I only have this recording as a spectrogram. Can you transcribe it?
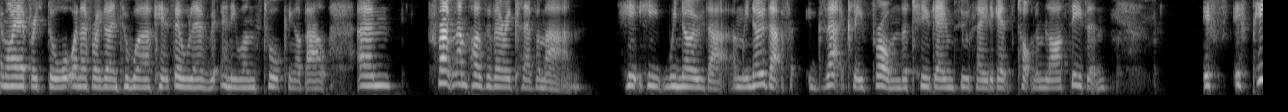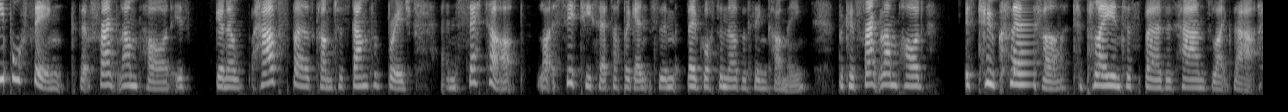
my every thought whenever I go into work. It's all every, anyone's talking about. Um, Frank Lampard's a very clever man. He, he, we know that, and we know that exactly from the two games we played against Tottenham last season. If if people think that Frank Lampard is going to have Spurs come to Stamford Bridge and set up like City set up against them, they've got another thing coming because Frank Lampard is too clever to play into Spurs' hands like that.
